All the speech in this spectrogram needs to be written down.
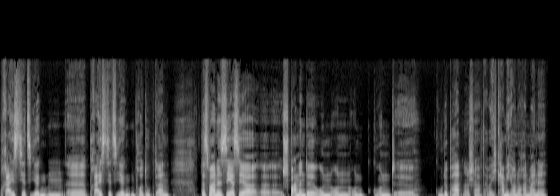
preist jetzt irgendein, äh, preist jetzt irgendein Produkt an. Das war eine sehr, sehr äh, spannende und, und, und, und äh, gute Partnerschaft. Aber ich kann mich auch noch an meine,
